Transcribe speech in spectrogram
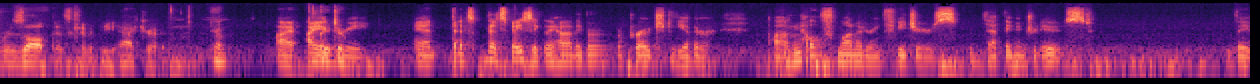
result that's going to be accurate. Yep. I, I Agree too. and that's that's basically how they've approached the other uh, Mhm. health monitoring features that they've introduced. They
